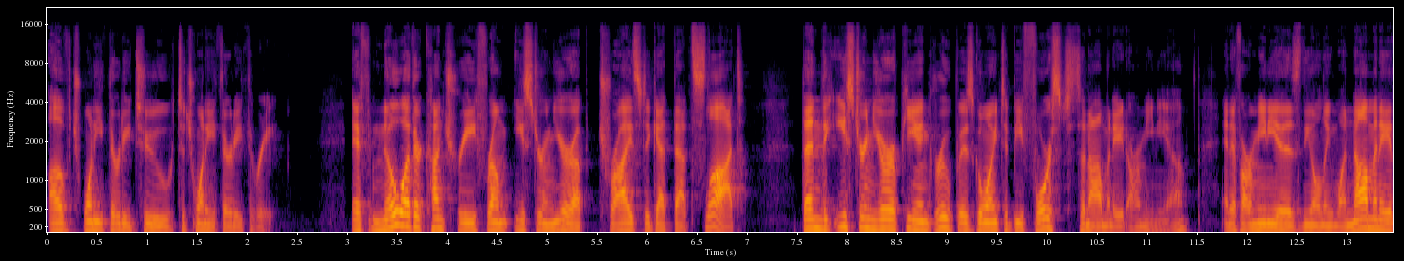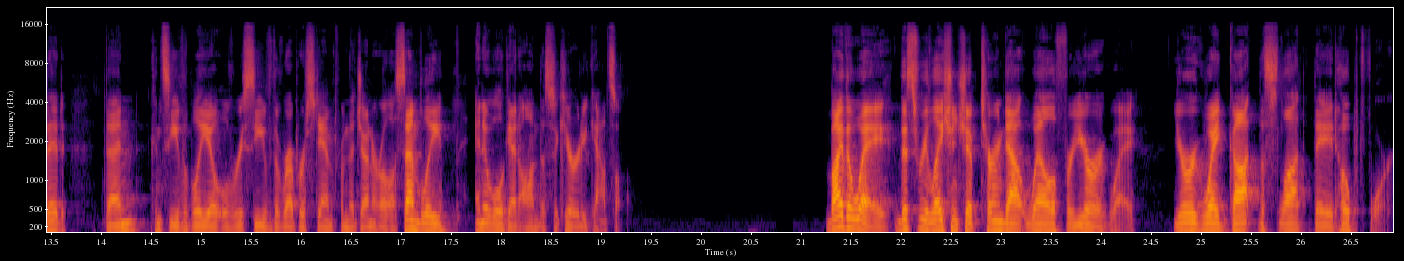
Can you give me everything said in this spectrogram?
of 2032 to 2033. If no other country from Eastern Europe tries to get that slot, then the Eastern European group is going to be forced to nominate Armenia. And if Armenia is the only one nominated, then conceivably it will receive the rubber stamp from the General Assembly and it will get on the Security Council. By the way, this relationship turned out well for Uruguay. Uruguay got the slot they had hoped for.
